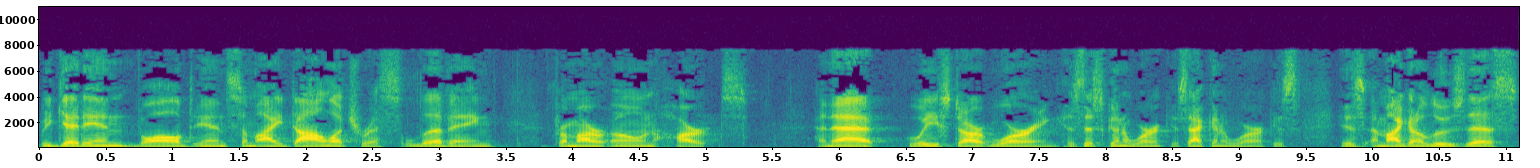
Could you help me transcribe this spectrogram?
we get involved in some idolatrous living from our own hearts. And that we start worrying. Is this going to work? Is that going to work? Is, is, am I going to lose this?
